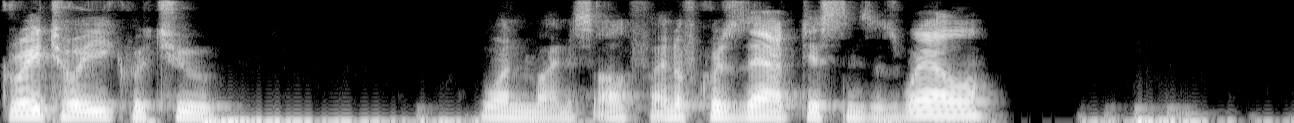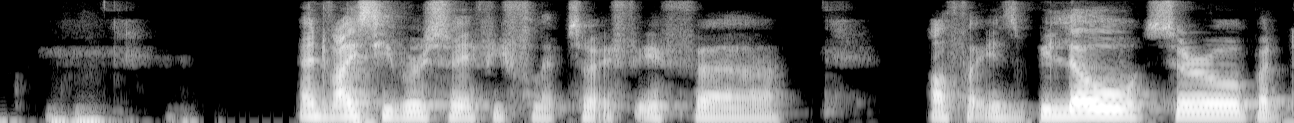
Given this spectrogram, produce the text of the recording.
greater or equal to 1 minus alpha. And of course that distance as well. and vice versa if we flip. So if, if uh, alpha is below 0 but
